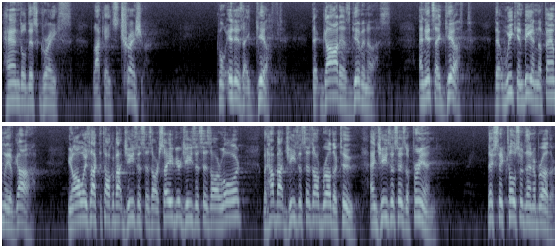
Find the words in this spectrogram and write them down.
Handle this grace like a treasure. Come on, it is a gift that God has given us. And it's a gift that we can be in the family of God. You know, I always like to talk about Jesus as our Savior, Jesus as our Lord, but how about Jesus as our brother too? And Jesus as a friend that sticks closer than a brother.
